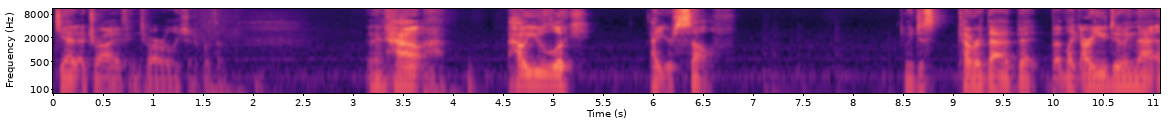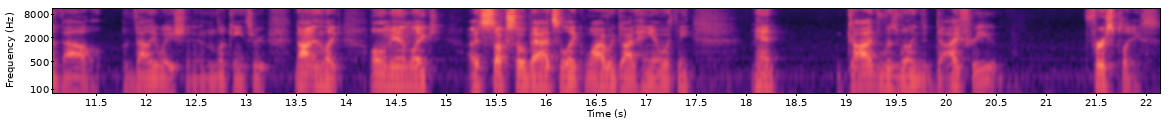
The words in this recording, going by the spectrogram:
get a drive into our relationship with him. And then how how you look at yourself. We just covered that a bit but like are you doing that eval evaluation and looking through not in like oh man like it sucks so bad so like why would god hang out with me? Man god was willing to die for you first place.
